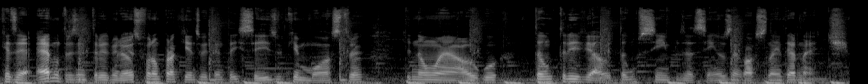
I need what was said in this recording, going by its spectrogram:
quer dizer, eram 303 milhões, foram para 586, o que mostra que não é algo tão trivial e tão simples assim os negócios na internet.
